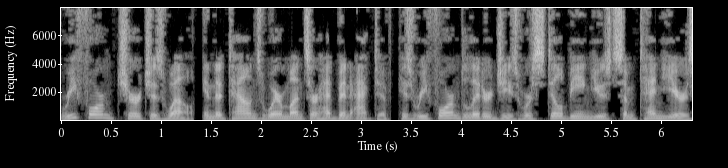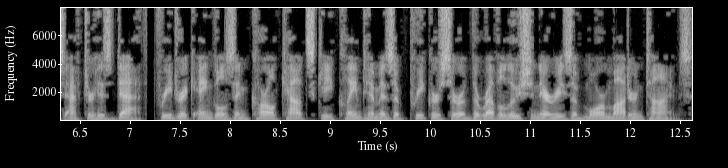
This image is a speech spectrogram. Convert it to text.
Reformed Church as well, in the towns where Munzer had been active, his Reformed liturgies were still being used some ten years after his death. Friedrich Engels and Karl Kautsky claimed him as a precursor of the revolutionaries of more modern times.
